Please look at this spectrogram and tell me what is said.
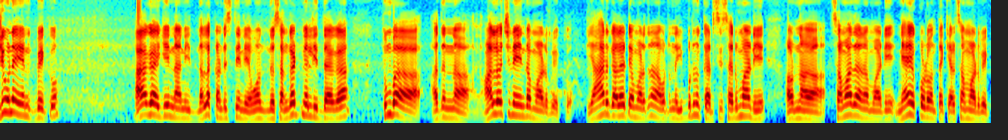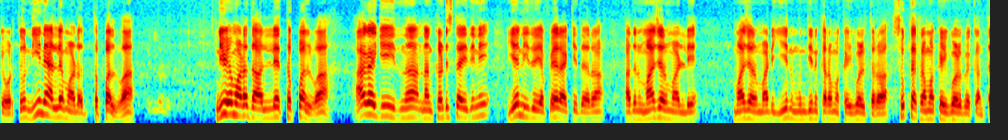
ಜೀವನ ಏನಕ್ಕೆ ಬೇಕು? ಹಾಗಾಗಿ ನಾನು ಇದನ್ನೆಲ್ಲ ಖಂಡಿಸ್ತೀನಿ. ಒಂದು ಸಂಘಟನೆಯಲ್ಲಿ ಇದ್ದಾಗ ತುಂಬ ಅದನ್ನು ಆಲೋಚನೆಯಿಂದ ಮಾಡಬೇಕು. ಯಾರು ಗಲಾಟೆ ಮಾಡಿದ್ರು ಅವ್ರನ್ನ ಇಬ್ಬರನ್ನು ಕರೆಸಿ ಸರಿ ಮಾಡಿ ಅವ್ರನ್ನ ಸಮಾಧಾನ ಮಾಡಿ ನ್ಯಾಯ ಕೊಡುವಂಥ ಕೆಲಸ ಮಾಡಬೇಕು ಹೊರತು ನೀನೇ ಅಲ್ಲೇ ಮಾಡೋದು ತಪ್ಪಲ್ವಾ? ನೀವೇ ಮಾಡೋದು ಅಲ್ಲೇ ತಪ್ಪಲ್ವಾ? ಹಾಗಾಗಿ ಇದನ್ನ ನಾನು ಖಂಡಿಸ್ತಾ ಇದ್ದೀನಿ. ಏನಿದು ಎಫ್ ಐ ಆರ್ ಹಾಕಿದಾರೋ? ಅದನ್ನು ಮಾಜರ್ ಮಾಡಲಿ. ಮಾಜರ್ ಮಾಡಿ ಏನು ಮುಂದಿನ ಕ್ರಮ ಕೈಗೊಳ್ತಾರೋ ಸೂಕ್ತ ಕ್ರಮ ಕೈಗೊಳ್ಬೇಕಂತ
